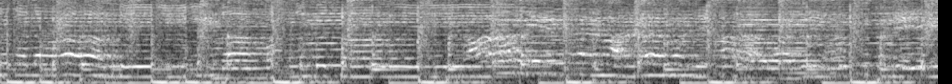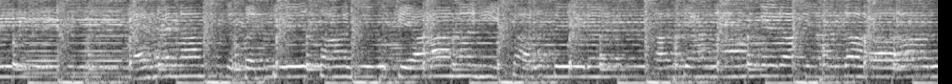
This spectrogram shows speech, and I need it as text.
ਕਲਾ ਤੇਰੀ ਨਾ ਮਨ ਮਤਾਵੇ ਆਵੇ ਕਲਾ ਮਨ ਆਵੇ ਇਹ ਨਾਮ ਸੱਚੇ ਸਾਹਿਬ ਕਿਆ ਨਹੀਂ ਕਰਦੇ ਰ ਸਾਚਾ ਨਾਮ ਮੇਰਾ ਆਧਾਰ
